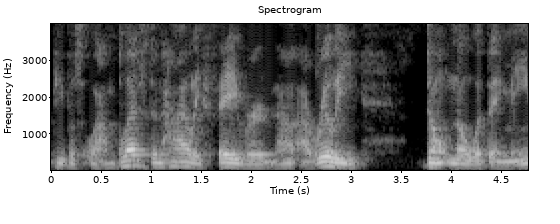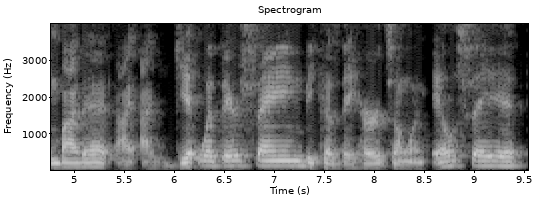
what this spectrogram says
people say, Well, I'm blessed and highly favored. Now, I really don't know what they mean by that. I, I get what they're saying because they heard someone else say it,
